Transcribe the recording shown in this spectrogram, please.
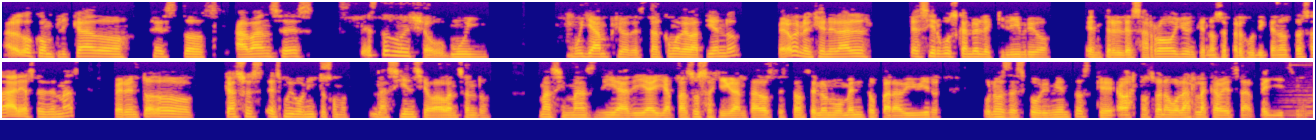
algo complicado estos avances, es todo un show muy, muy amplio de estar como debatiendo, pero bueno, en general es ir buscando el equilibrio entre el desarrollo, en que no se perjudiquen otras áreas y demás, pero en todo caso es, muy bonito como la ciencia va avanzando más y más día a día y a pasos agigantados estamos en un momento para vivir unos descubrimientos que ah, nos van a volar la cabeza bellísimo.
